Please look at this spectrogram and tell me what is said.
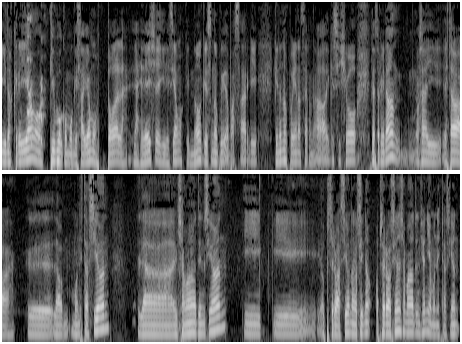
Y nos creíamos, tipo, como que sabíamos todas las, leyes y decíamos que no, que eso no podía pasar, que, que no nos podían hacer nada, y qué sé yo. Nos terminaron, o sea, y estaba eh, la amonestación, la, el llamado de atención y, y observación, algo así, no, observación, llamado de atención y amonestación.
